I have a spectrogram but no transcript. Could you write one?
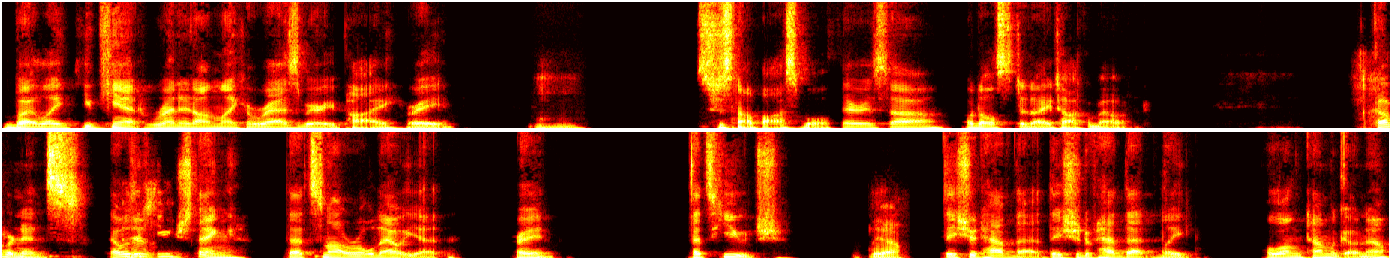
But like you can't run it on like a Raspberry Pi, right? Mhm. It's just not possible. There's uh what else did I talk about? Governance. That was a huge thing. That's not rolled out yet, right? That's huge. Yeah. They should have that. They should have had that like a long time ago, no?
